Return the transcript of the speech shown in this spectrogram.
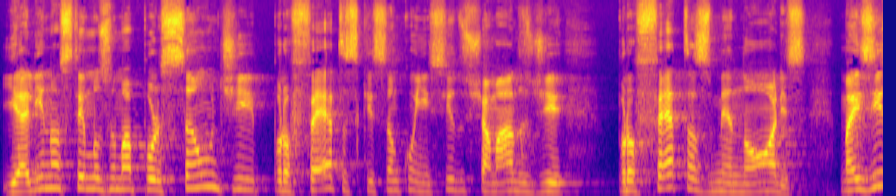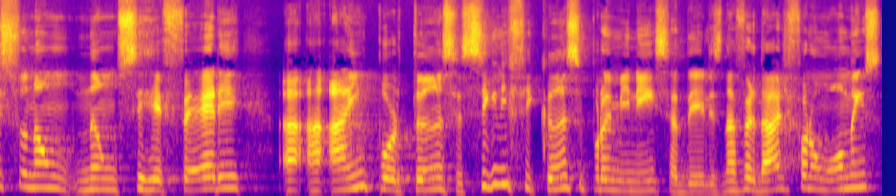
E ali nós temos uma porção de profetas que são conhecidos chamados de profetas menores, mas isso não, não se refere à, importância, significância e proeminência deles. Na verdade, foram homens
